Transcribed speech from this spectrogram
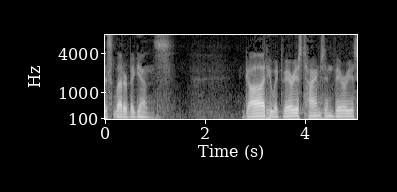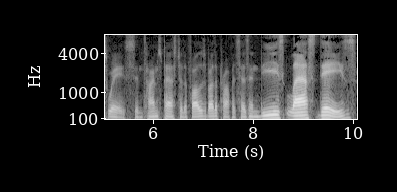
this letter begins. God, who at various times in various ways, in times past to the fathers by the prophets, has in these last days,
